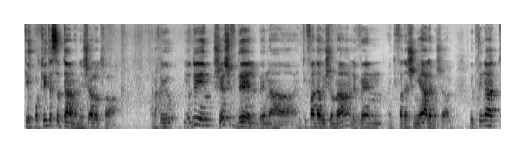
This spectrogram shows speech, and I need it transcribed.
כן, פרקליט השטן, אני אשאל אותך. אנחנו יודעים שיש הבדל בין האינתיפאדה הראשונה לבין האינתיפאדה השנייה למשל, מבחינת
